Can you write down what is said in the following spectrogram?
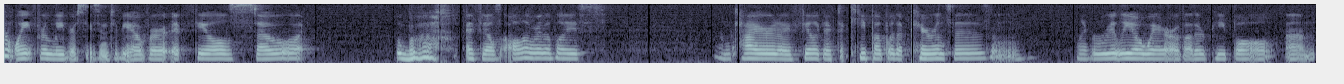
can't wait for Libra season to be over. It feels so. Ugh, it feels all over the place. I'm tired. I feel like I have to keep up with appearances and like really aware of other people. Um,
